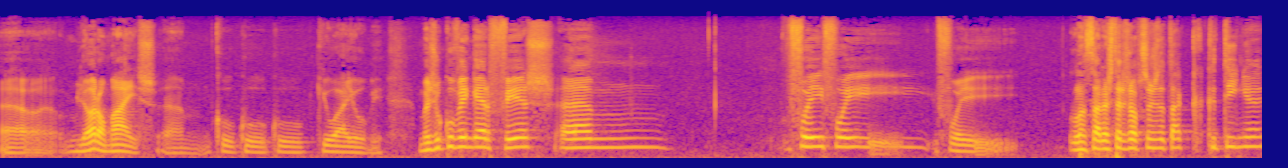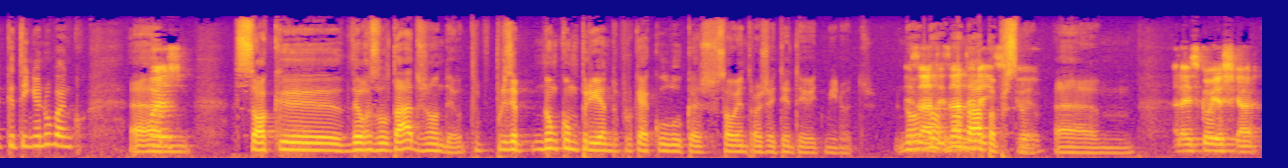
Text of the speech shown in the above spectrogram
Uh, melhor ou mais um, que, que, o Ayobi. Mas o que o Wenger fez um, foi, foi, foi lançar as três opções de ataque que tinha, que tinha no banco. Um, só que deu resultados, não deu. Por exemplo, não compreendo porque é que o Lucas só entra aos 88 minutos. Não, exato, não, exato, não dá para perceber. Um, era isso que eu ia chegar.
